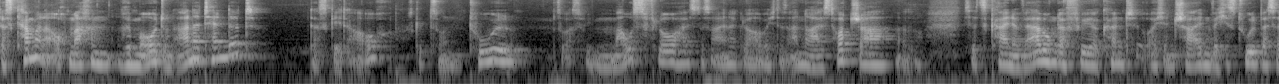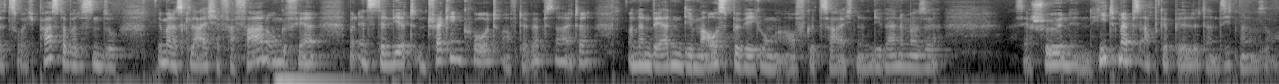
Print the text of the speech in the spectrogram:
Das kann man auch machen remote und unattended. Das geht auch. Es gibt so ein Tool, sowas wie Mouseflow heißt das eine, glaube ich. Das andere heißt Hotjar. Also ist jetzt keine Werbung dafür. Ihr könnt euch entscheiden, welches Tool besser zu euch passt, aber das sind so immer das gleiche Verfahren ungefähr. Man installiert einen Tracking-Code auf der Webseite und dann werden die Mausbewegungen aufgezeichnet. Und die werden immer sehr, sehr schön in Heatmaps abgebildet. Dann sieht man so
